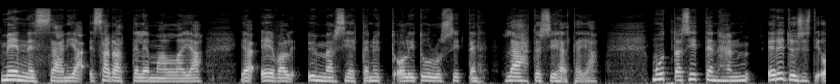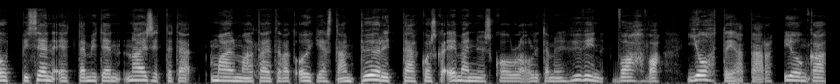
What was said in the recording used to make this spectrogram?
mennessään ja sadattelemalla ja, ja Eeva ymmärsi, että nyt oli tullut sitten lähtö sieltä. Ja, mutta sitten hän erityisesti oppi sen, että miten naiset tätä maailmaa taitavat oikeastaan pyörittää, koska emännyyskoululla oli tämmöinen hyvin vahva johtajatar, jonka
